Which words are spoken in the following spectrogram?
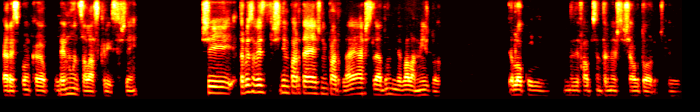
care spun că renunță la scris, știi? Și trebuie să vezi și din partea aia și din partea aia și să le adun undeva la mijloc. E locul unde, de fapt, se întâlnește și autorul, știi?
